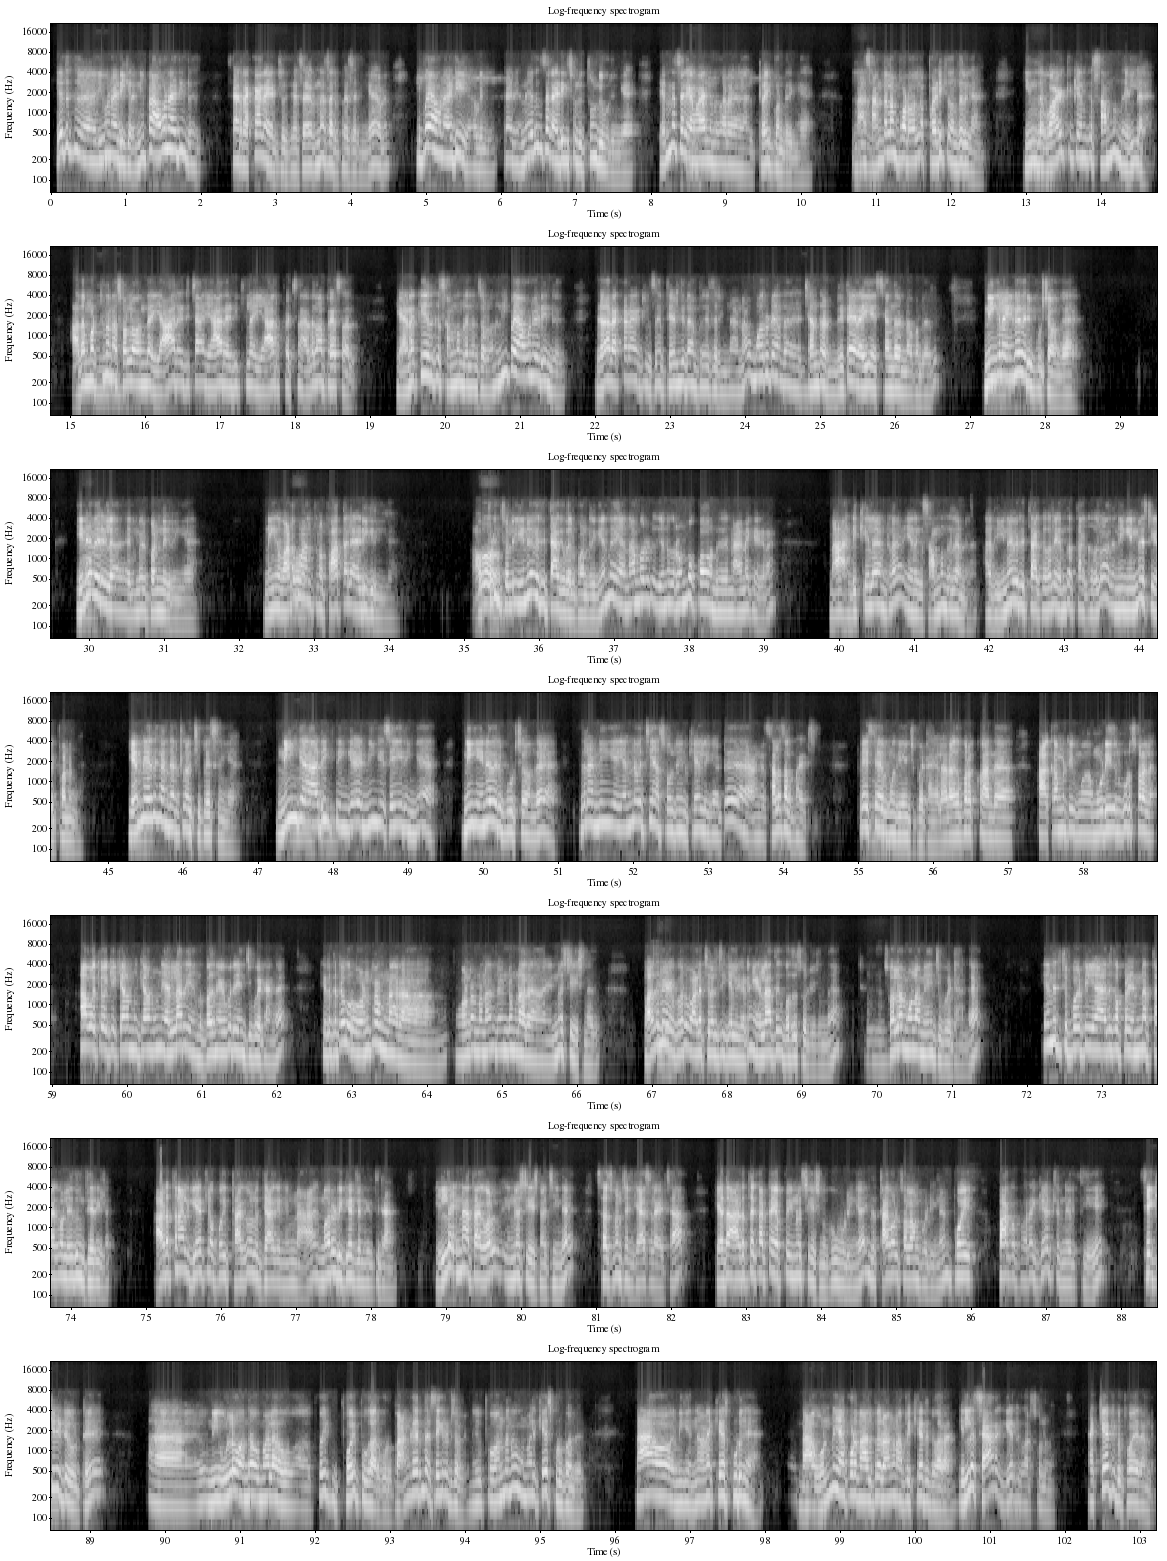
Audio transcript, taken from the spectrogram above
எதுக்கு இவனை அடிக்கிற? நீ போய் அவனை அடின்றாரு சார் ரெக்கார்ட் ஆயிட்டு இருக்கு சார் என்ன சார் பேசுறீங்க? அப்படின்னு. நீ போய் அவனை அடி அப்படின்னு. சார் என்ன எதுக்கு சார் அடிக்க சொல்லி தூண்டி விடுறீங்க? என்ன சார் என் வாயில இருந்து வர ட்ரை பண்றீங்க? நான். சண்டைலாம் போடவில்ல படிக்க வந்திருக்கேன். இந்த. வாழ்க்கைக்கு எனக்கு சம்மந்தம் இல்ல. அதை மட்டும் தான் நான் சொல்ல வந்தேன். யார் அடிச்சா யார் அடிக்கல யார் பிரச்சனை அதெல்லாம் பேசாது. எனக்கு இருக்கு சம்மந்தம் இல்லைன்னு சொல்ல நீ போய் அவனை அடின்றாரு இதெல்லாம் ரெக்கார்ட் ஆயிட்டு இருக்கு சார் தெரிஞ்சுதான் பேசுறீங்களான்னா மறுபடியும் அந்த சந்திரன் ரிட்டையர் ஐஏஎஸ் சந்திரன் என்ன பண்றாரு? நீங்களாம் இனவெறி பிடிச்சவங்க? இனவெறியில இது மாதிரி பண்ணுகிறீங்க. நீங்க வட. மாநிலத்துல பார்த்தாலே அடிக்கிறீங்க. அப்படின்னு சொல்லி இனவெறி தாக்குதல் பண்றீங்கன்னு நம்ம எனக்கு ரொம்ப கோவம் வந்தது. நான் என்ன கேக்குறேன்? நான் அடிக்கலைன்ற எனக்கு சம்மந்தம் இல்லைன்றேன் அது இனவெறி தாக்குதலோ எந்த தாக்குதலோ அதை நீங்க இன்வெஸ்டிகேட் பண்ணுங்க. என்ன எதுக்கு அந்த இடத்துல வச்சு பேசுறீங்க? நீங்க. அடிக்கிறீங்க நீங்க செய்யறீங்க நீங்க இனவெறி பிடிச்சவங்க. இதெல்லாம் நீங்க என்ன வச்சு ஏன் சொல்றீங்கன்னு கேள்வி கேட்டு அங்க சலசலப்பாயிடுச்சு. பேசிட்டே. இருக்கும்போது ஏஞ்சி போயிட்டாங்க. எல்லாரும் அதுக்கப்புறம் அந்த கமிட்டி முடியுதுன்னு கூட சொல்லல. ஆ ஓகே ஓகே கிளம்பு கிளம்புன்னு எல்லாரும் அந்த பதினேழு பேர் ஏஞ்சி போயிட்டாங்க. கிட்டத்தட்ட ஒரு ஒன்றரை மணி நேரம் ஒன்றரை மணி நேரம் ரெண்டு மணி நேரம் இன்வெஸ்டிகேஷன் அது. பதினேழு பேர் வளைச்சு வளைச்சு கேள்வி கேட்டேன். எல்லாத்துக்கும் பதில் சொல்லிட்டு இருந்தேன். ம். சொல்லாம மூலம் ஏஞ்சி போயிட்டாங்க. எந்திரிச்சு போயிட்டு அதுக்கப்புறம் என்ன தகவல் எதுவும் தெரியல. அடுத்த நாள் கேட்ல போய் தகவலுக்காக நின்னா மறுபடியும் கேட்ல நிறுத்திட்டாங்க. இல்ல என்ன தகவல்? இன்வெஸ்டிகேஷன் வச்சீங்க. சஸ்பென்ஷன் கேன்சல் ஆயிடுச்சா? ஏதா அடுத்த கட்டம் எப்போ இன்வெஸ்டிகேஷன் கூப்பிடுங்க இந்த தகவல் சொல்லாம போயிட்டீங்கன்னு போய் பார்க்க போற கேட்ல நிறுத்தி செக்யூரிட்டி விட்டு நீ உள்ள வந்தா உன் மேல போய் போய் புகார் கொடுப்பேன். அங்க இருந்த செக்யூரிட்டி சொல்லு. நீ இப்போ வந்தனா உன் மேல கேஸ் கொடுப்பேன் நான் நீங்க என்ன வேணா கேஸ் கொடுங்க. நான் ஒண்ணு என் கூட நாலு பேர் வாங்க நான் போய் கேட்டுட்டு வரேன். இல்ல சார கேட்டுக்கு வர சொல்லுங்க. நான் கேட்டுட்டு போயிடுறேன்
